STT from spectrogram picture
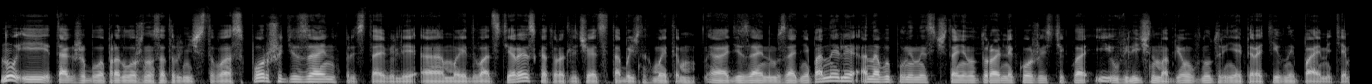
Ну и также было продолжено сотрудничество с Porsche Design. Представили а, Mate 20 RS, который отличается от обычных Mate дизайном задней панели. Она выполнена из сочетания натуральной кожи и стекла и увеличенным объемом внутренней оперативной памяти.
